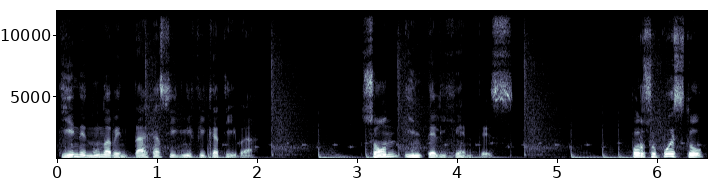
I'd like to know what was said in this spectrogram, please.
tienen una ventaja significativa. Son inteligentes. Por supuesto,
